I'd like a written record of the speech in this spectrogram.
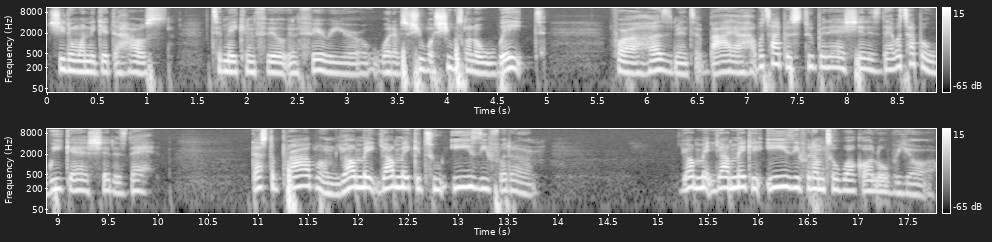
She didn't want to get the house to make him feel inferior or whatever. So she was she was gonna wait for a husband to buy a house. What type of stupid ass shit is that? What type of weak ass shit is that? That's the problem. Y'all make y'all make it too easy for them. Y'all make y'all make it easy for them to walk all over y'all.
